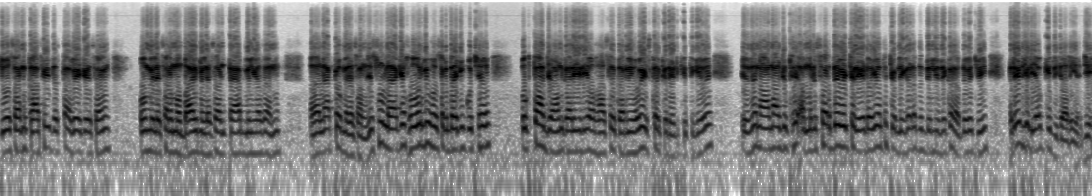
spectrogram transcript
ਜੋ ਸਨ ਕਾਫੀ ਦਸਤਾਵੇਜ਼ ਜਿਹੜੇ ਸਨ, ਉਹ ਮਿਲੇ ਸਨ ਮੋਬਾਈਲ ਮਿਲੇ ਸਨ ਟੈਬ ਮਿਲਿਆ ਸਨ ਲੈਪਟਾਪ ਮਿਲੇ ਸਨ, ਜਿਸ ਨੂੰ ਲੈ ਕੇ ਹੋਰ ਵੀ ਹੋ ਸਕਦਾ ਹੈ ਕਿ ਕੁਝ ਪੁਖਤਾ ਜਾਣਕਾਰੀ ਜਿਹੜੀ ਉਹ ਹਾਸਲ ਕਰਨੀ ਹੋਵੇ, ਇਸ ਕਰਕੇ ਰੇਡ ਕੀਤੀ ਗਈ ਹੋਵੇ ਇਸ ਦੇ ਨਾਲ ਨਾਲ ਜਿੱਥੇ ਅੰਮ੍ਰਿਤਸਰ ਦੇ ਵਿੱਚ ਰੇਡ ਹੋਈ, ਉੱਥੇ ਚੰਡੀਗੜ੍ਹ ਅਤੇ ਦਿੱਲੀ ਦੇ ਘਰਾਂ ਦੇ ਵਿੱਚ ਵੀ ਰੇਡ ਜਿਹੜੀ ਆ ਉਹ ਕੀਤੀ ਜਾ ਰਹੀ ਹੈ। ਜੀ।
